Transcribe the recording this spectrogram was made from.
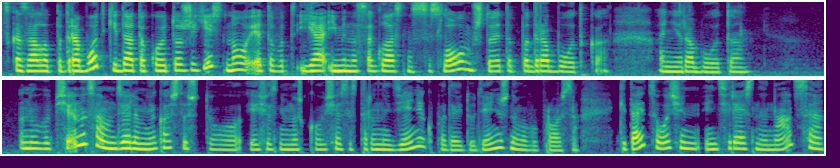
сказала, подработки, да, такое тоже есть, но это вот я именно согласна со словом, что это подработка, а не работа. Ну, вообще, на самом деле, мне кажется, что я сейчас немножко вообще со стороны денег подойду, денежного вопроса. Китайцы очень интересная нация,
